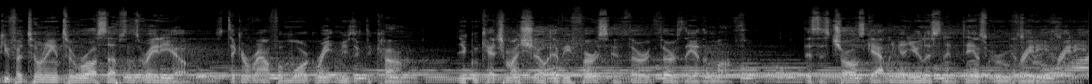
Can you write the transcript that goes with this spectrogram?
Thank you for tuning into Raw Substance Radio. Stick around for more great music to come. You can catch my show every first and third Thursday of the month. This is Charles Gatling, and you're listening to Dance Groove Radio.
